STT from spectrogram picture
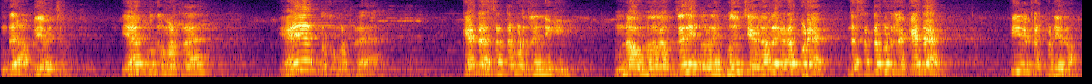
என்று அப்படியே வச்சிடும் ஏன் கொடுக்க மாட்டேற? ஏன் ஏன் கொடுக்க மாட்டேற? கேட்டார் சட்டமன்றத்தில் இன்னைக்கு முன்னாள் முதலமைச்சர் எங்களுடைய பொதுச் செயலாளர் எடப்பாடியார் இந்த சட்டமன்றத்தில் கேட்டார். டிவியை கட் பண்ணிடுறான்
